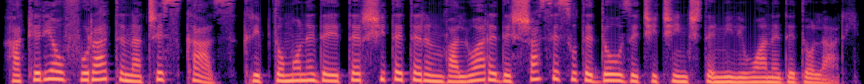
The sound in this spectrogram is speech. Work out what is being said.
Hackerii au furat în acest caz criptomonede Ether și Tether în valoare de 625 de milioane de dolari.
